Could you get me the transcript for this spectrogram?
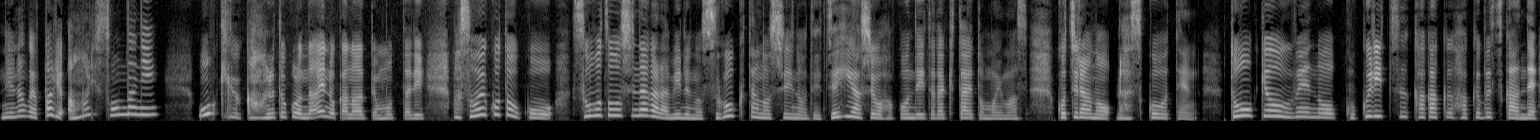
ねなんかやっぱりあまりそんなに大きく変わるところないのかなって思ったり、まあ、そういうことをこう想像しながら見るのすごく楽しいのでぜひ足を運んでいただきたいと思います。こちらのラスコー展東京上野国立科学博物館で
